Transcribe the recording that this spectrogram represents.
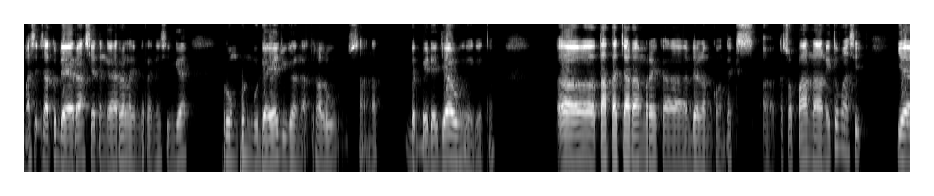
masih satu daerah Asia Tenggara lah ibaratnya sehingga rumpun budaya juga nggak terlalu sangat berbeda jauh kayak gitu. Uh, tata cara mereka dalam konteks uh, kesopanan itu masih ya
